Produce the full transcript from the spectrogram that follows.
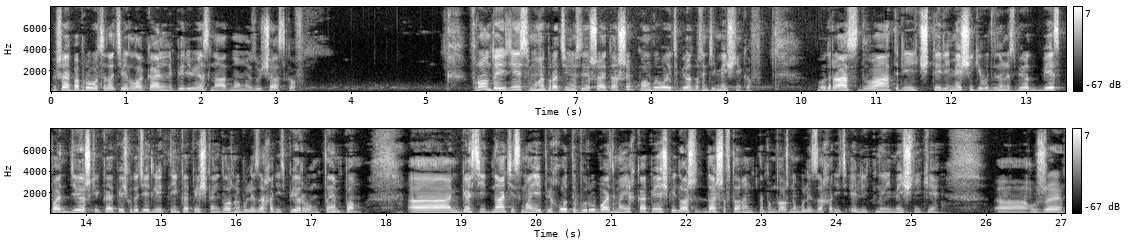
Решаю попробовать создать себе локальный перевес на одном из участков фронта. И здесь мой противник совершает ошибку. Он выводит вперед, посмотрите, мечников. Вот раз, два, три, четыре. Мечники выдвинулись вперед без поддержки копейщиков. Вот эти элитные копейщики, они должны были заходить первым темпом, э, гасить натиск моей пехоты, вырубать моих копейщиков. И дальше, дальше вторым темпом должны были заходить элитные мечники э, уже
